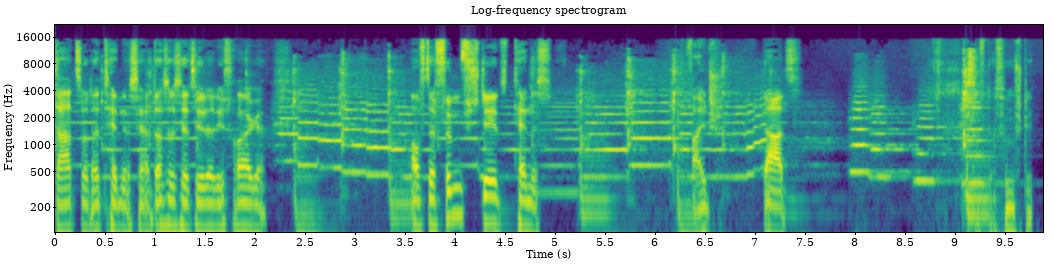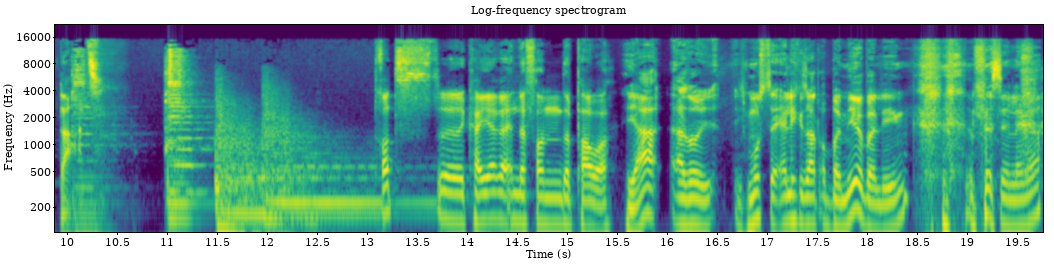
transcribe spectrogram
Darts oder Tennis. Ja, das ist jetzt wieder die Frage. Auf der fünf steht Tennis. Falsch. Darts. Auf der 5 steht Darts. Trotz äh, Karriereende von The Power. Ja, also ich musste ehrlich gesagt auch bei mir überlegen, ein bisschen länger.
